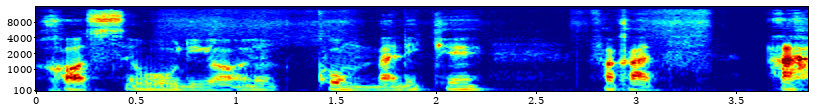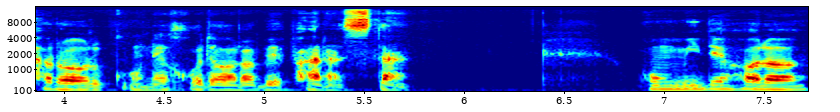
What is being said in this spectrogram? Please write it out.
خاص اولیاء کمبلی که فقط احرار گونه خدا را بپرستن امیده حالا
